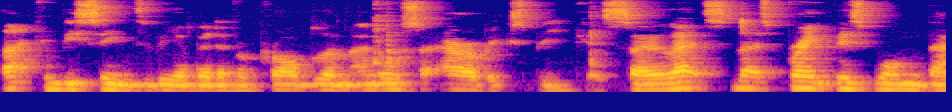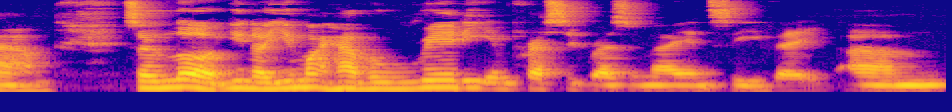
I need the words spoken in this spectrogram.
That can be seen to be a bit of a problem, and also Arabic speakers. So let's let's break this one down. So look, you know, you might have a really impressive resume and CV, um,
